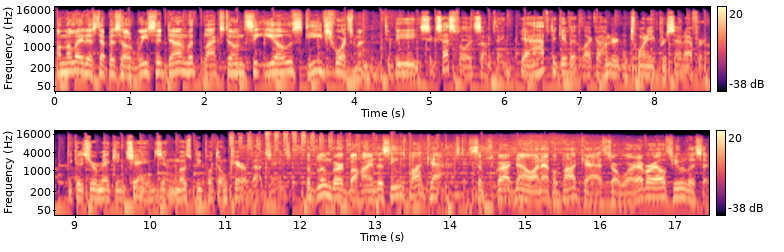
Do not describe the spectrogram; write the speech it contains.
On the latest episode, we sit down with Blackstone CEO Steve Schwarzman. To be successful at something, you have to give it like 120% effort because you're making change, and most people don't care about change. The Bloomberg Behind the Scenes podcast. Subscribe now on Apple Podcasts or wherever else you listen.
